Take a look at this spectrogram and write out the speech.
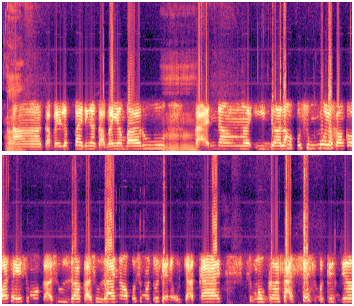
Ha. uh, Kak Bayan lepas dengan Kak Bayan baru, Mm, mm. Kak Ana, Ida lah apa semualah kawan-kawan saya semua Kak Suza, Kak Suzana apa semua tu saya nak ucapkan semoga sukses bekerja.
